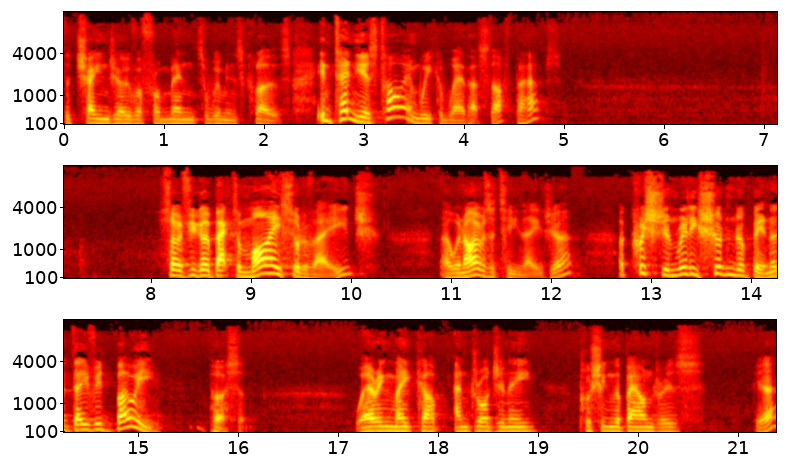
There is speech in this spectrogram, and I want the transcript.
the changeover from men to women's clothes. In 10 years' time, we can wear that stuff, perhaps. So if you go back to my sort of age, uh, when I was a teenager, a Christian really shouldn't have been a David Bowie person. Wearing makeup, androgyny, pushing the boundaries. Yeah?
